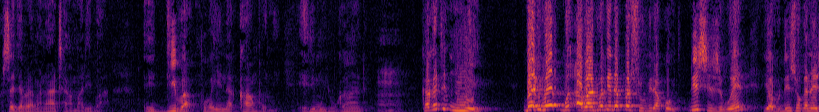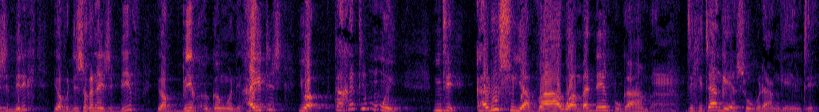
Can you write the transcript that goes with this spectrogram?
Basajja balaba naata amaliba. Eddiba mwebalina kampuni eri mu uganda. Kakati mmwe bali ba- ba- abantu bagenda basuubirako this is when you have disorganized milk you have disorganized beef you have gongondi hides kakati mmwe nti kalusu yavaawo mbadde nkugamba nti kitange yasuubulanga ente.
